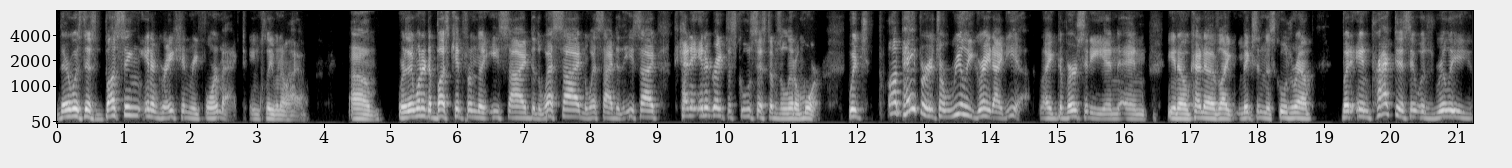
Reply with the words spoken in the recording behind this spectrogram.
there was this busing integration reform act in cleveland ohio um, where they wanted to bus kids from the east side to the west side and the west side to the east side to kind of integrate the school systems a little more which on paper it's a really great idea like diversity and and you know kind of like mixing the schools around but in practice it was really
